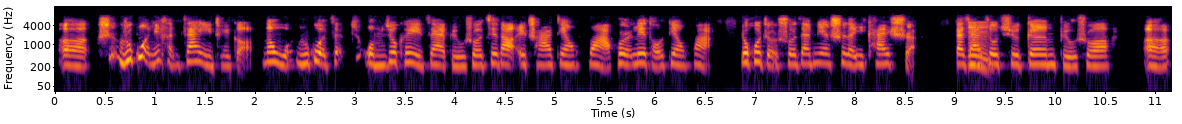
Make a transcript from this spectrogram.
呃，是如果你很在意这个，那我如果在，我们就可以在比如说接到 HR 电话或者猎头电话，又或者说在面试的一开始，大家就去跟比如说呃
